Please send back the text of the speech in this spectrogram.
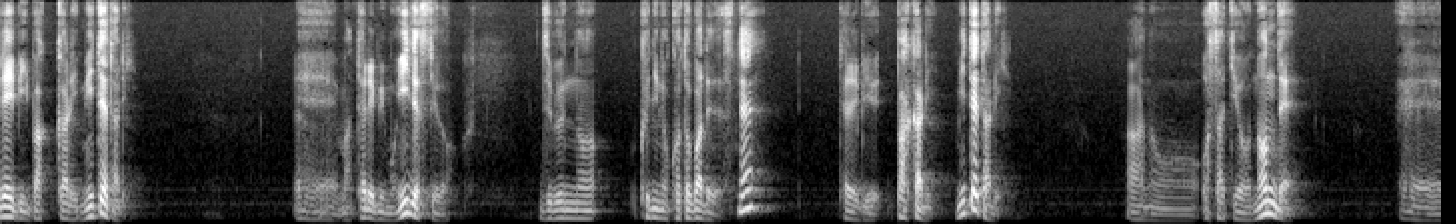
レビばっかり見てたり、えー、まあテレビもいいですけど自分の国の言葉でですねテレビばかり見てたりあのお酒を飲んで、えー、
